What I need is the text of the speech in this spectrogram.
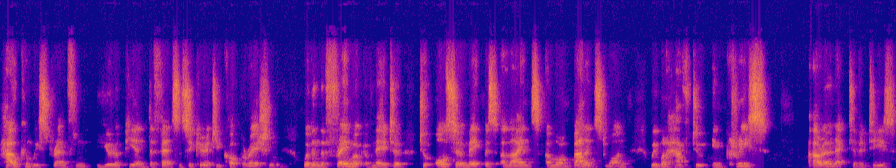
how can we strengthen European defense and security cooperation within the framework of NATO to also make this alliance a more balanced one. We will have to increase our own activities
